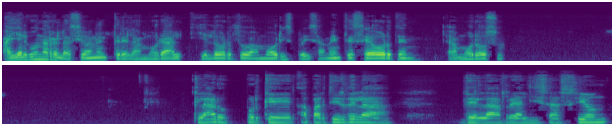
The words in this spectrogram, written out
¿Hay alguna relación entre la moral y el ordo amoris, precisamente ese orden amoroso? Claro, porque a partir de la, de la realización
